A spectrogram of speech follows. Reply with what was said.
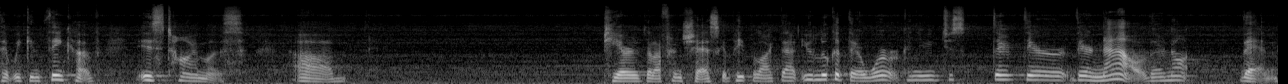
that we can think of is timeless. Um, Piero della Francesca, people like that. You look at their work and you just they're they're they're now. They're not then,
